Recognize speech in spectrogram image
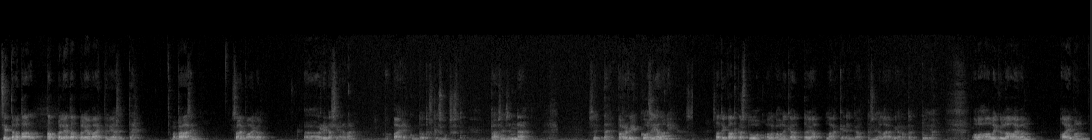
Sitten mä ta- tappelin ja tappelin ja väittelin ja sitten mä pääsin, sain paikan ää, Ridasjärven päihdekuntoutuskeskuksesta. Pääsin sinne sitten pari viikkoa siellä, niin saatiin katkaistua alkoholin käyttö ja lääkkeiden käyttö siellä ja vierotettu. Ja oloha oli kyllä aivan, aivan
